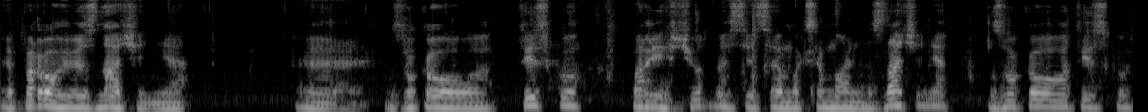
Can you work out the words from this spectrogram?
е, порогові значення е, звукового тиску, поріг чутності це максимальне значення звукового тиску,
